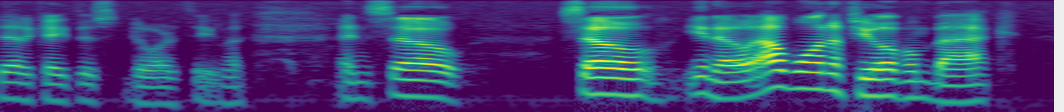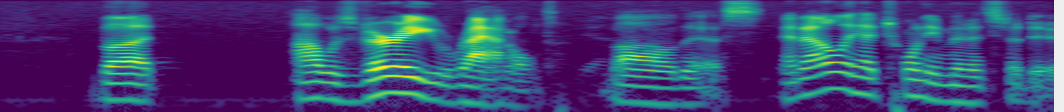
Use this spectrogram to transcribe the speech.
dedicate this to Dorothy. Let- And so, so you know, I won a few of them back. but I was very rattled by all this, and I only had 20 minutes to do,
